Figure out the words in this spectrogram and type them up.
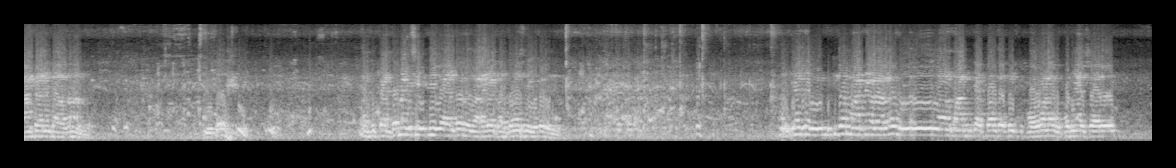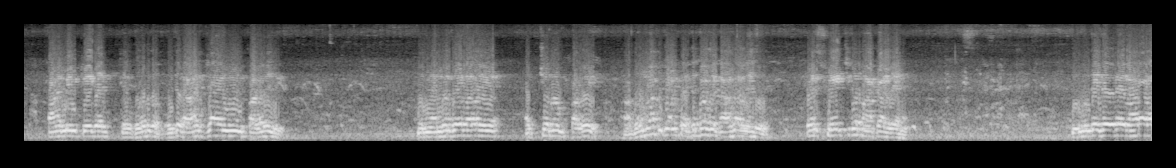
మాట్లాడడానికి అవసరం ఉంది. అంటే అది పెద్ద మంది అయితే అంటారు అలాగే పెద్ద మంది అయిపోయింది అంతేగా ఇంటిగా మాట్లాడాలి? ఉన్నది మాట చెప్పాలి తప్పించి పూర్వంలో ఉపన్యాసాలు కామెంట్ చేయడం కూడదు ఇది రాజ్యాంగం పదవి మీ అందరి అత్యున్న పదవి. అదో మాట చాలా పెద్ద పదవి కాదా లేదు. కానీ స్వేచ్ఛగా మాట్లాడలేను. ముందే దగ్గర రారా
